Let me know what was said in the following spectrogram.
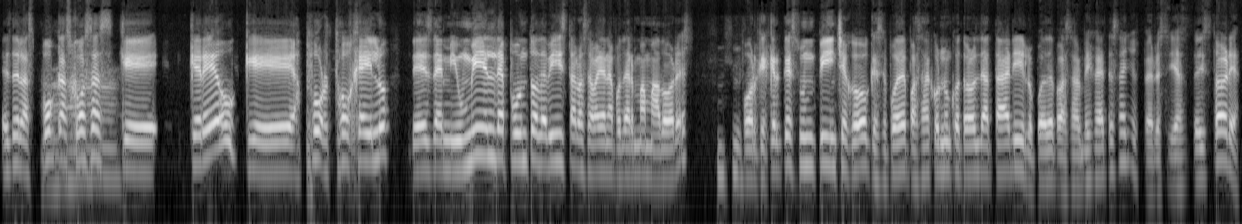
Es de las pocas ah. cosas que creo que aportó Halo desde mi humilde punto de vista, no se vayan a poner mamadores, porque creo que es un pinche juego que se puede pasar con un control de Atari y lo puede pasar mi hija de tres años, pero eso ya es de historia.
